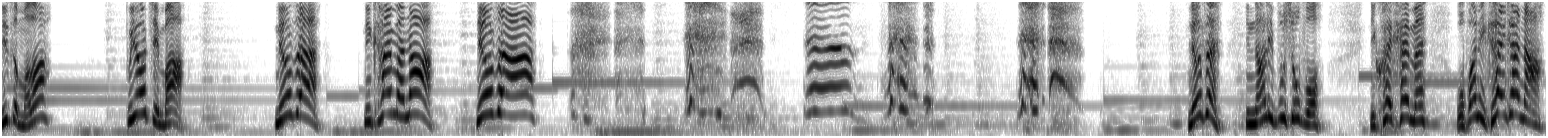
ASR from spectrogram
你怎么了？不要紧吧？娘子，你开门呐！娘子，娘子，你哪里不舒服？你快开门，我帮你看看呐。啊！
